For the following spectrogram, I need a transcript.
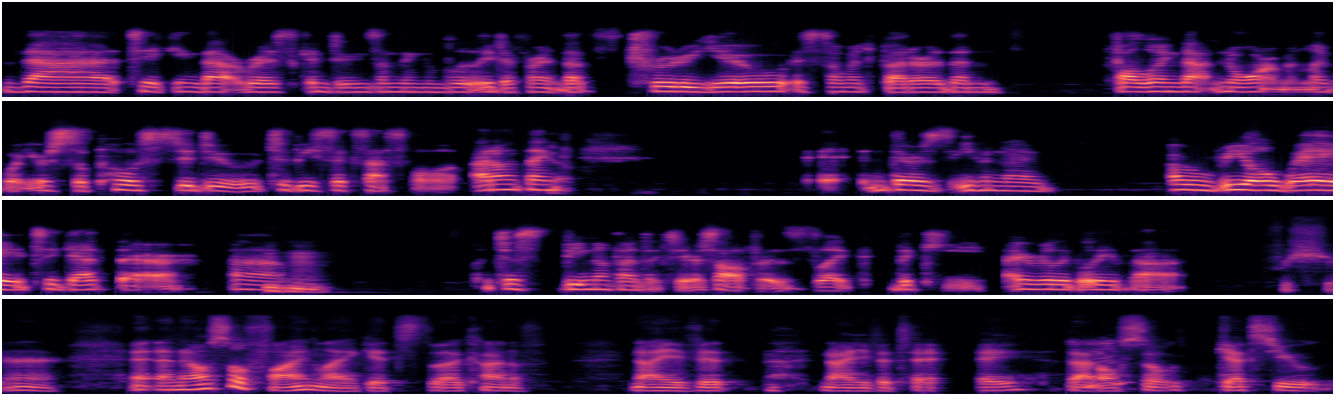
that taking that risk and doing something completely different that's true to you is so much better than following that norm and like what you're supposed to do to be successful. I don't think it- there's even a a real way to get there. Um, Mhm. Just being authentic to yourself is like the key. I really believe that. For sure. And, and I also find like it's the kind of naivete, naivete that Mhm. also gets you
